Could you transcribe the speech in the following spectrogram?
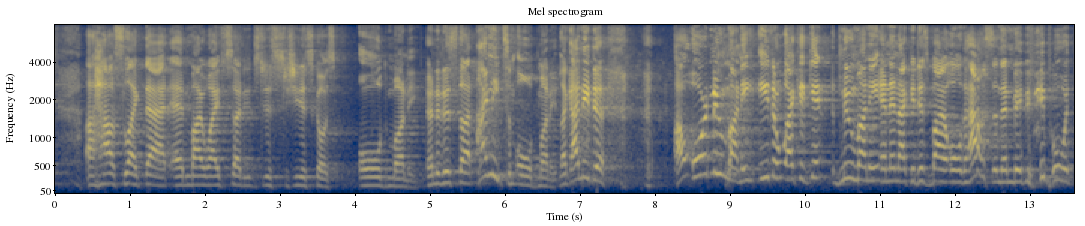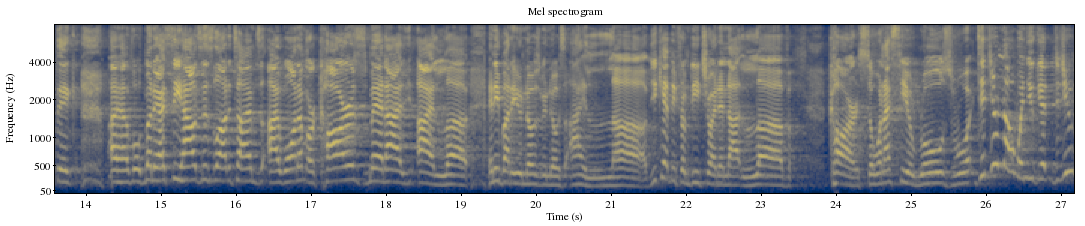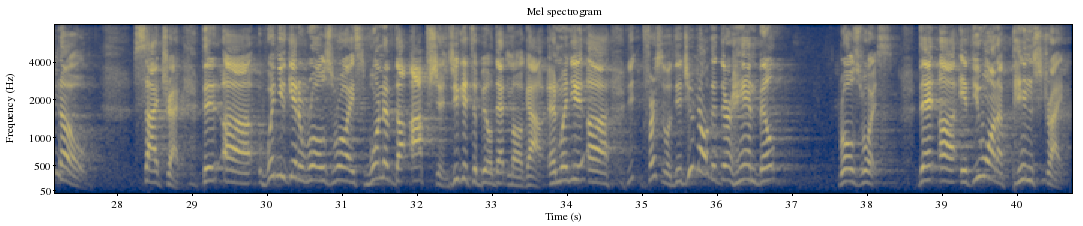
a house like that? And my wife said, just, she just goes, old money. And I just thought, I need some old money. Like, I need to, or new money. Either I could get new money and then I could just buy an old house, and then maybe people would think I have old money. I see houses a lot of times, I want them, or cars. Man, I, I love. Anybody who knows me knows I love. You can't be from Detroit and not love cars. So when I see a Rolls Royce, did you know when you get, did you know? Sidetrack. That uh, when you get a Rolls Royce, one of the options, you get to build that mug out. And when you, uh, first of all, did you know that they're hand built? Rolls Royce. That uh, if you want a pinstripe,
